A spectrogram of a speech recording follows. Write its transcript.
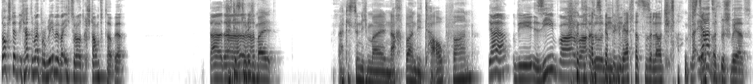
doch stimmt, ich hatte mal Probleme, weil ich zu laut gestampft habe. Ja. Da, da, hattest du nicht mal, hattest du nicht mal Nachbarn, die taub waren? Ja, ja. Die, sie war, war die haben also sich die, beschwert, dass du so laut stampfst. Na, er hat sich beschwert.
